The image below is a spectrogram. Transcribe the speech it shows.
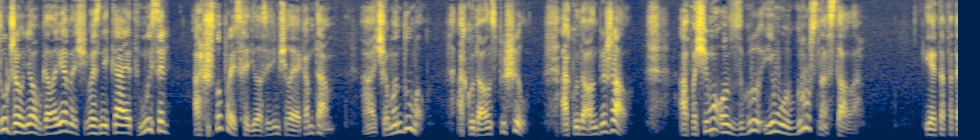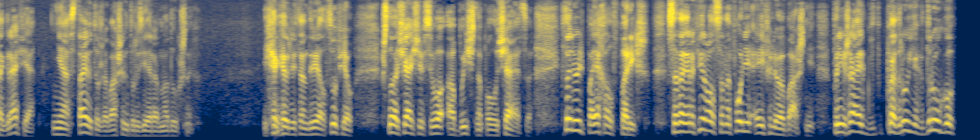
тут же у него в голове возникает мысль, а что происходило с этим человеком там? А о чем он думал? А куда он спешил? А куда он бежал? А почему он ему грустно стало? И эта фотография не оставит уже ваших друзей равнодушных. И, как говорит Андрей Алсуфьев, что чаще всего обычно получается. Кто-нибудь поехал в Париж, сфотографировался на фоне Эйфелевой башни, приезжает к подруге, к другу,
